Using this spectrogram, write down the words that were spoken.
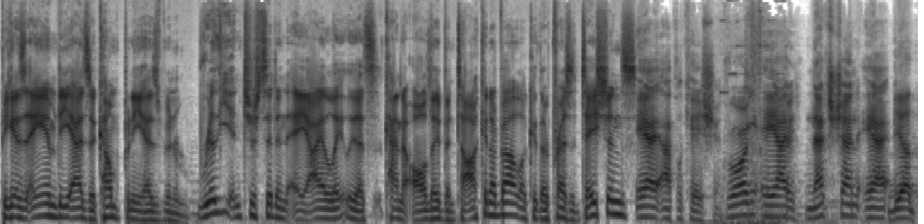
because AMD as a company has been really interested in AI lately. That's kind of all they've been talking about. Look at their presentations. AI application, growing AI, next gen AI, build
